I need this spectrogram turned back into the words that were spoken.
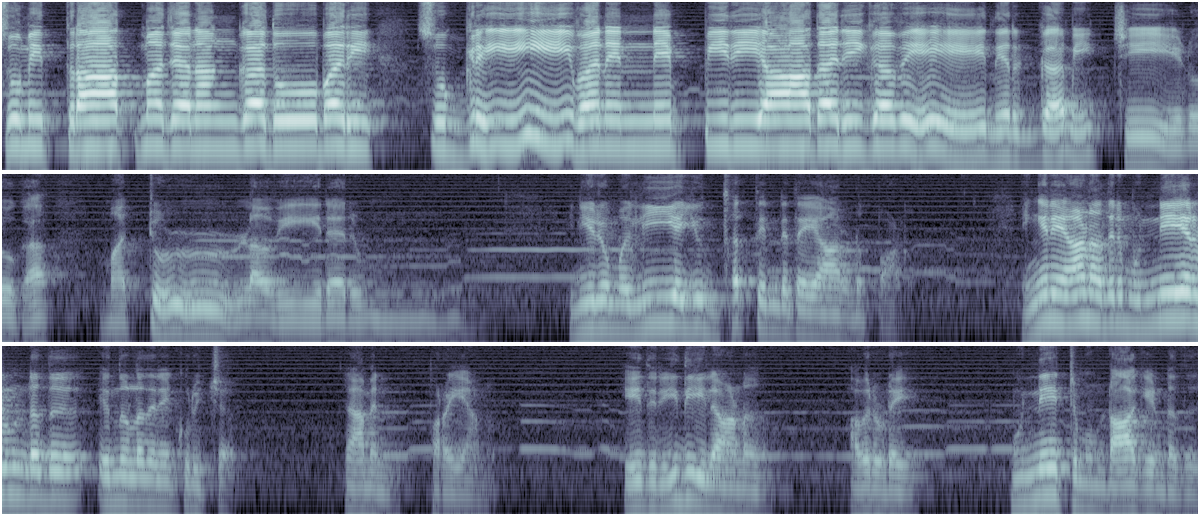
സുമിത്രാത്മജനങ്കതോപരി സുഗ്രീവനെന്നെ പിരിയാതരികവേ നിർഗമിച്ചിടുക മറ്റുള്ള വീരരും ഇനിയൊരു വലിയ യുദ്ധത്തിന്റെ തയ്യാറെടുപ്പാണ്. എങ്ങനെയാണ് അതിന് മുന്നേറേണ്ടത് എന്നുള്ളതിനെക്കുറിച്ച് രാമൻ പറയാണ്. ഏത് രീതിയിലാണ് അവരുടെ മുന്നേറ്റമുണ്ടാകേണ്ടത്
